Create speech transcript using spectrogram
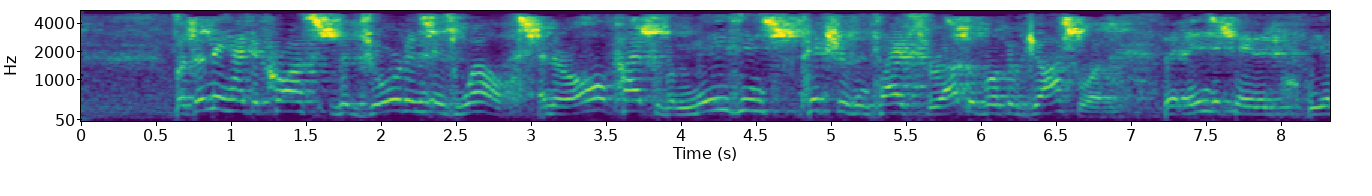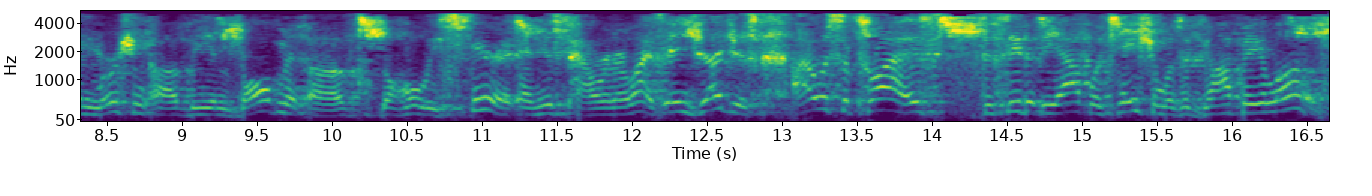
But then they had to cross the Jordan as well. And there are all types of amazing pictures and types throughout the book of Joshua that indicated the immersion of, the involvement of the Holy Spirit and His power in our lives. In Judges, I was surprised to see that the application was agape love.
